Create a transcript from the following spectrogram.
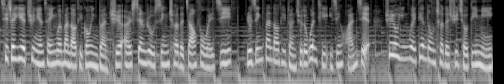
汽车业去年才因为半导体供应短缺而陷入新车的交付危机，如今半导体短缺的问题已经缓解，却又因为电动车的需求低迷，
